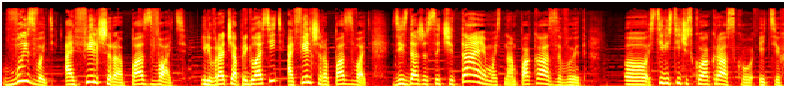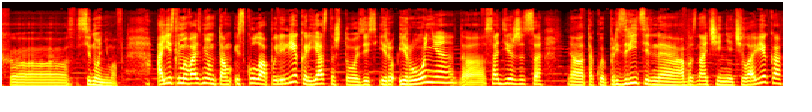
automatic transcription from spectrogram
вызвать, а фельдшера позвать. Или врача пригласить, а фельдшера позвать. Здесь даже сочетаемость нам показывает э, стилистическую окраску этих э, синонимов. А если мы возьмем там эскулап или лекарь, ясно, что здесь ир- ирония да, содержится, э, такое презрительное обозначение человека.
